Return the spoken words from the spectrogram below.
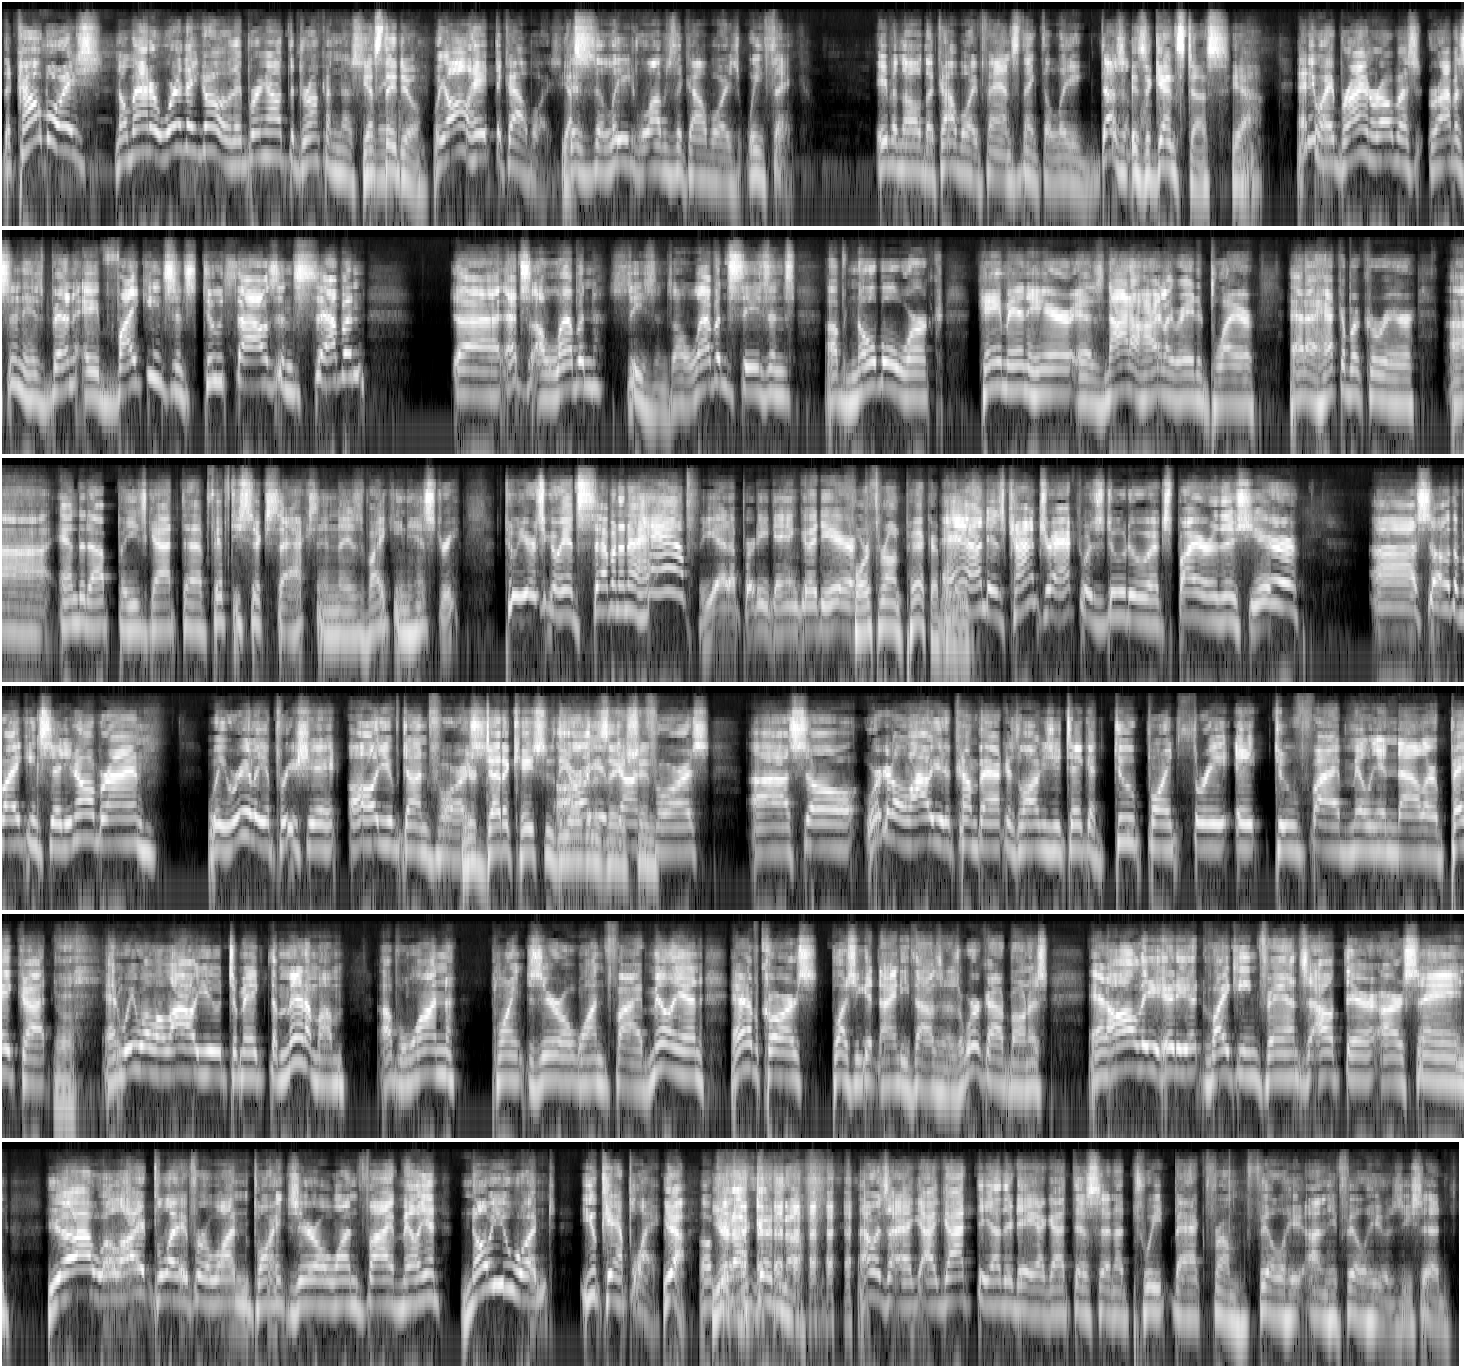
the Cowboys, no matter where they go, they bring out the drunkenness. Yes, they do. We all hate the Cowboys Yes. because the league loves the Cowboys. We think, even though the Cowboy fans think the league doesn't. is against us. Yeah. Anyway, Brian Robison has been a Viking since 2007. Uh, that's 11 seasons. 11 seasons of noble work. Came in here as not a highly rated player. Had a heck of a career. Uh, ended up, he's got uh, 56 sacks in his Viking history. Two years ago, he had seven and a half. He had a pretty dang good year. Fourth round pick, I believe. And his contract was due to expire this year. Uh, so the Vikings said, you know, Brian, we really appreciate all you've done for us. Your dedication to the all organization. you've done for us. Uh, so we're going to allow you to come back as long as you take a two point three eight two five million dollar pay cut, and we will allow you to make the minimum of one point zero one five million, and of course, plus you get ninety thousand as a workout bonus. And all the idiot Viking fans out there are saying, "Yeah, well, I'd play for one point zero one five million. No, you wouldn't. You can't play. yeah, Okay. you're not good enough. That was I, I got the other day. I got this in a tweet back from Phil on Phil Hughes. He said,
